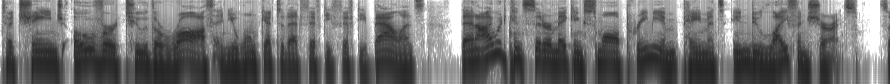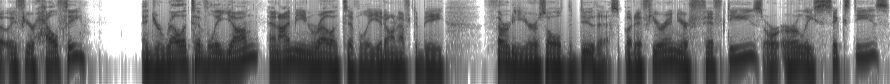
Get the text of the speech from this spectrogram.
to change over to the Roth and you won't get to that 50 50 balance, then I would consider making small premium payments into life insurance. So if you're healthy and you're relatively young, and I mean relatively, you don't have to be 30 years old to do this, but if you're in your 50s or early 60s,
